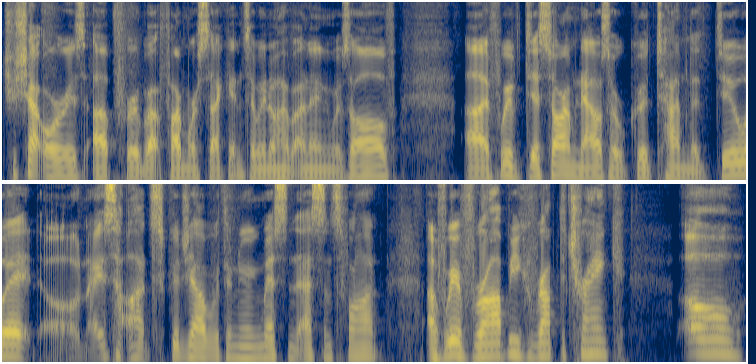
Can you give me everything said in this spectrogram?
True Shot Aura is up for about five more seconds, and we don't have unending resolve. Uh, if we have disarm, now's a good time to do it. Oh, nice hots. Good job with renewing mist and essence font. Uh, if we have Rop, you can wrap the trank. Oh.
